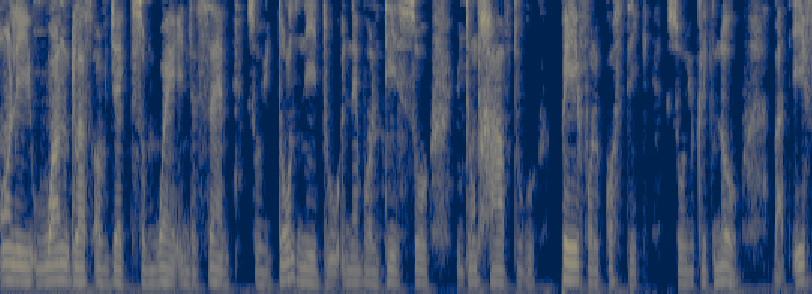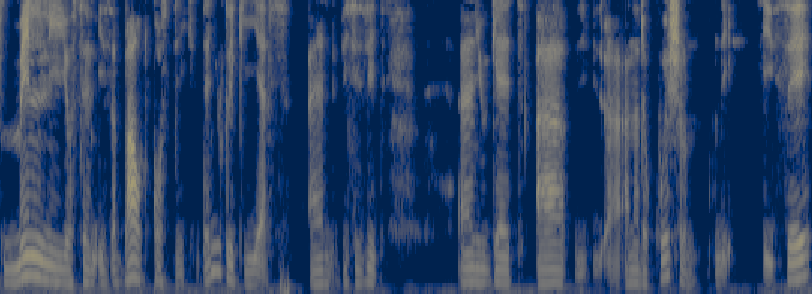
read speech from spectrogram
only one glass object somewhere in the scene so you don't need to enable this. So you don't have to pay for the caustic so you click no. But if mainly your scene is about caustic then you click yes and this is it and you get uh, another question. It say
